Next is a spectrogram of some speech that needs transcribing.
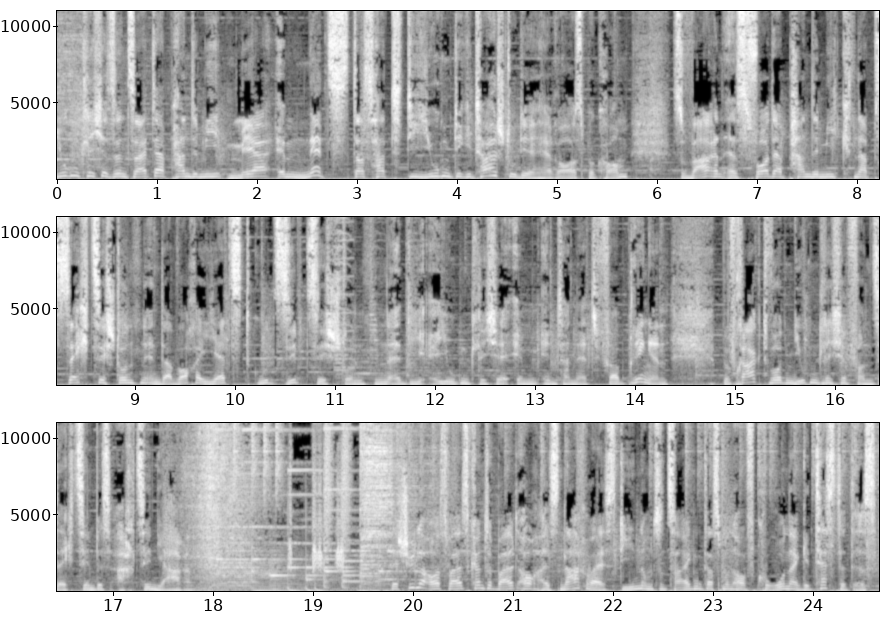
Jugendliche sind seit der Pandemie mehr im Netz. Das hat die Jugenddigitalstudie herausbekommen. So waren es vor der Pandemie knapp 60 Stunden in der Woche, jetzt gut 70 Stunden, die Jugendliche im Internet verbringen. Befragt wurden Jugendliche von 16 bis 18 Jahren. Der Schülerausweis könnte bald auch als Nachweis dienen, um zu zeigen, dass man auf Corona getestet ist.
